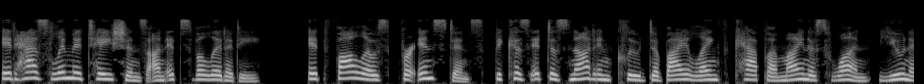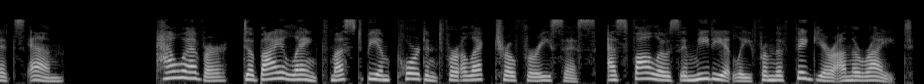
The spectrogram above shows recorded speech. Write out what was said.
It has limitations on its validity. It follows, for instance, because it does not include Debye length kappa minus 1 units m. However, Debye length must be important for electrophoresis, as follows immediately from the figure on the right.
